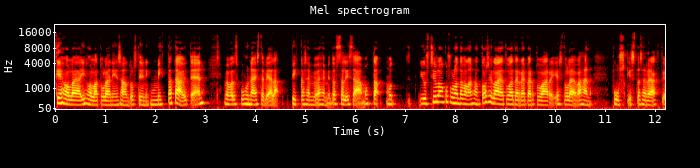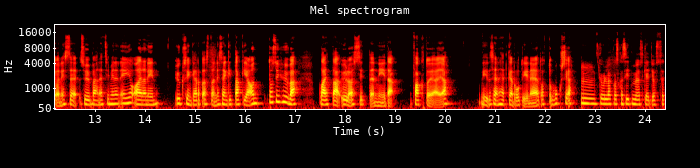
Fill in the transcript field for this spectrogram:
keholla ja iholla tulee niin sanotusti niin kuin mitta täyteen. Me voitaisiin puhua näistä vielä pikkasen myöhemmin tuossa lisää, mutta, mutta just silloin, kun sulla on tavallaan tosi laaja tuoterepertuaari ja se tulee vähän puskista se reaktio, niin se syypään etsiminen ei ole aina niin yksinkertaista, niin senkin takia on tosi hyvä laittaa ylös sitten niitä faktoja ja niitä sen hetken rutiineja ja tottumuksia. Mm, kyllä, koska sitten myöskin, että jos se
